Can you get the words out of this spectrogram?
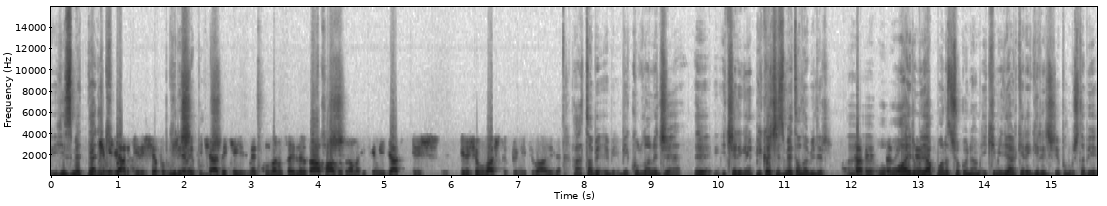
Hizmetler 2 iki- milyar giriş yapılmış. Giriş evet, yapılmış. içerideki hizmet kullanım sayıları daha fazladır ama 2 milyar giriş girişe ulaştık dün itibariyle. Ha tabii e, bir kullanıcı e, içeri girip birkaç hizmet alabilir. E, Tabii, e, o, tabii o ayrımı evet. yapmanız çok önemli. 2 milyar kere giriş yapılmış. Tabii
